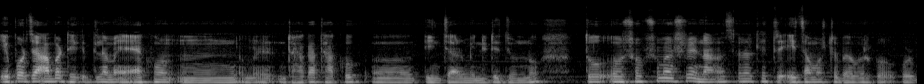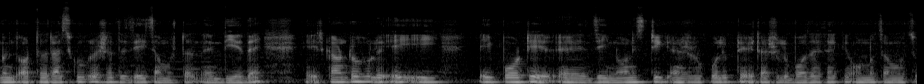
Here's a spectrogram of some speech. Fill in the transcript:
এ- পর্যায়ে আবার ঢেকে দিলাম। এখন ঢাকা থাকুক তিন চার মিনিটের জন্য। তো সবসময় আসলে নাড়া নাড়াচাড়ার ক্ষেত্রে এই চামচটা ব্যবহার কর- করবেন। অর্থাৎ রাইস কুকারের সাথে যেই চামচটা দিয়ে দেয়, এর কারণটা হলো এই এই এই পটের যেই ননস্টিক প্রলেপটা এটা আসলে বজায় থাকে। অন্য চামচ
